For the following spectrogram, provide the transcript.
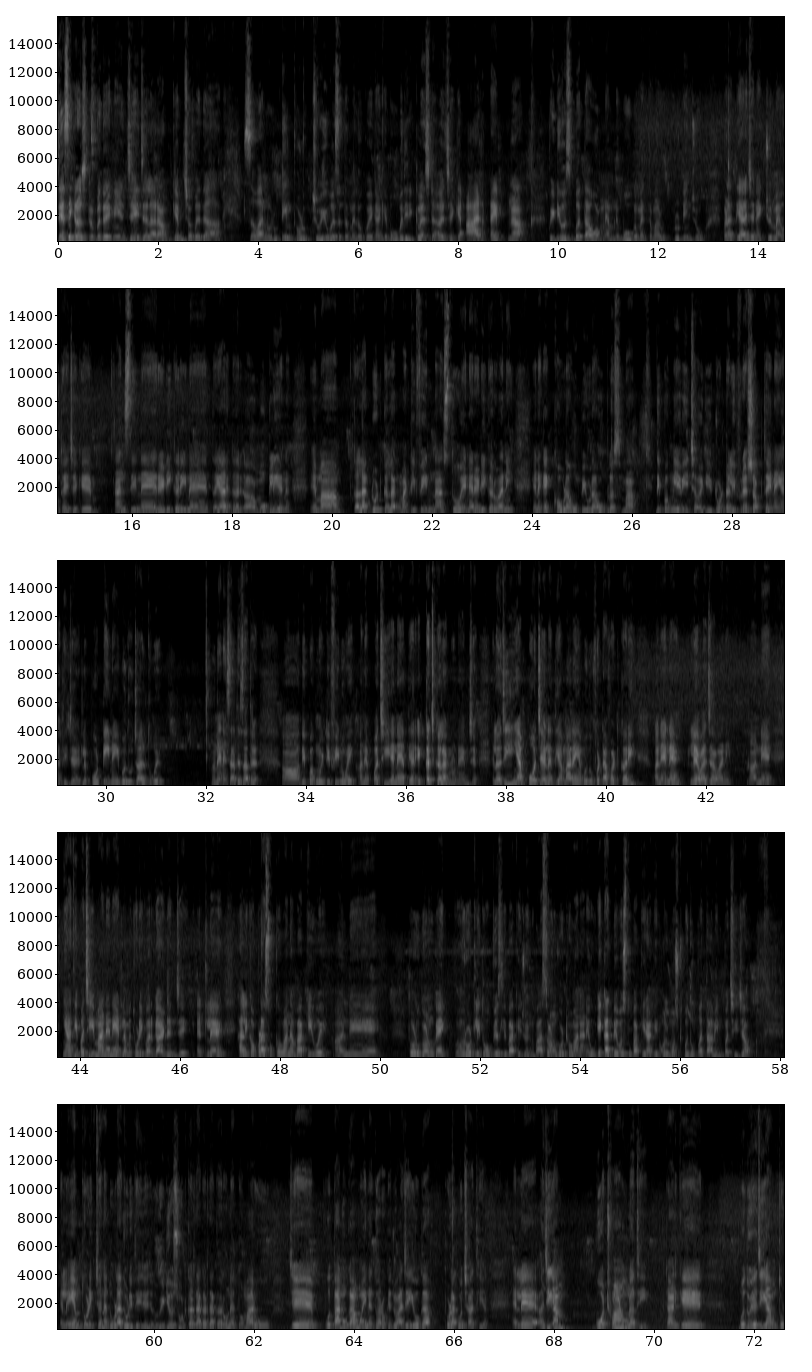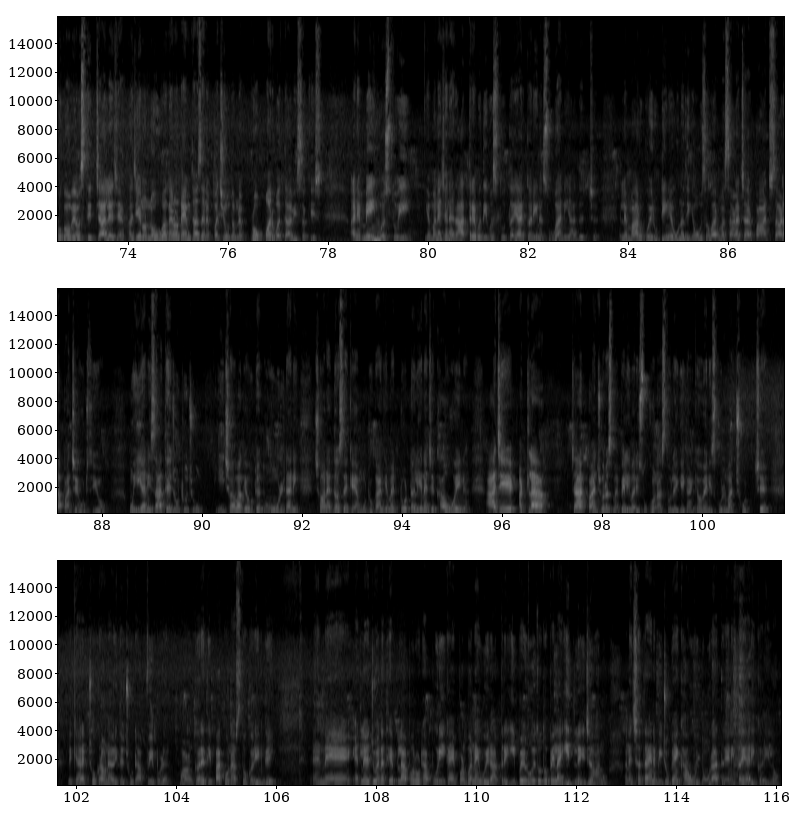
જય શ્રી કૃષ્ણ બધાને જય જલારામ. કેમ છો બધા? સવારનું રૂટીન થોડુંક જોયું હશે તમે લોકોએ કારણ કે બહુ બધી રિક્વેસ્ટ આવે છે કે આ ટાઈપના વિડીયોઝ બતાવો અમને. અમને બહુ ગમે તમારું રૂટીન જોવું. પણ અત્યારે છે ને એકચ્યુઅલમાં એવું થાય છે કે આંસીને રેડી કરીને તૈયાર કર મોકલીએ ને એમાં કલાક દોઢ કલાકમાં ટિફિન, નાસ્તો, એને રેડી કરવાની, એને કંઈક ખવડાવવું, પીવડાવવું પ્લસમાં દીપકની એવી ઈચ્છા હોય કે ટોટલી ફ્રેશ અપ થઈને અહીંયાથી જાય. એટલે પોટી ને એ બધું ચાલતું હોય. અને એને સાથે સાથે દીપકનું ટિફિન હોય અને પછી એને અત્યારે એક જ કલાકનો ટાઈમ છે. એટલે હજી અહીંયા પહોંચે ને ત્યાં મારે અહીંયા બધું ફટાફટ કરી અને એને લેવા જવાની. અને ત્યાંથી પછી માને નહીં એટલે અમે થોડીક વાર ગાર્ડન જઈ. એટલે ખાલી કપડાં સૂકવવાના બાકી હોય અને થોડું ઘણું કંઈક રોટલી તો ઓબ્વિયસલી બાકી જોઈએ વાસણ ગોઠવવાના ને એવું એકાદ બે વસ્તુ બાકી રાખીને ઓલમોસ્ટ બધું પતાવીને પછી જાઓ. એટલે એમ થોડીક છે ને દોડાદોડી થઈ જાય. છે વીડિયો શૂટ કરતાં કરતાં કરું ને તો મારું જે પોતાનું કામ હોય ને, ધારો કે જો આજે યોગા થોડાક ઓછા થયા. એટલે હજી આમ ગોઠવાણું નથી. કારણ કે બધું હજી આમ થોડુંક અવ્યવસ્થિત ચાલે છે. હજી એનો નવ વાગ્યાનો ટાઈમ થશે ને પછી હું તમને પ્રોપર બતાવી શકીશ. અને મેઇન વસ્તુ એ કે મને છે ને રાત્રે બધી વસ્તુ તૈયાર કરીને સૂવાની આદત છે. એટલે મારું કોઈ રૂટીન એવું નથી કે હું સવારમાં સાડા ચાર, પાંચ, સાડા પાંચે ઉઠતી હોઉં. હું હિયાની સાથે જ ઉઠું છું. એ છ વાગે ઉઠે તો હું ઉલટાની છ ને દસે કેમ ઉઠું? કારણ કે મેં ટોટલી એને જે ખાવું હોય ને, આજે આટલા ચાર પાંચ વર્ષમાં પહેલી વાર સૂકો નાસ્તો લઈ ગઈ કારણ કે હવેની સ્કૂલમાં છૂટ છે. એટલે ક્યારેક છોકરાઓને આવી રીતે છૂટ આપવી પડે. પણ ઘરેથી પાકો નાસ્તો કરીને ગઈ. એને એટલે જો એને થેપલા, પરોઠા, પૂરી કાંઈ પણ બનાવ્યું હોય રાત્રે એ પડ્યું હોય તો તો પહેલાં એ જ લઈ જવાનું. અને છતાં એને બીજું કંઈ ખાવું હોય તો હું રાત્રે એની તૈયારી કરી લઉં.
